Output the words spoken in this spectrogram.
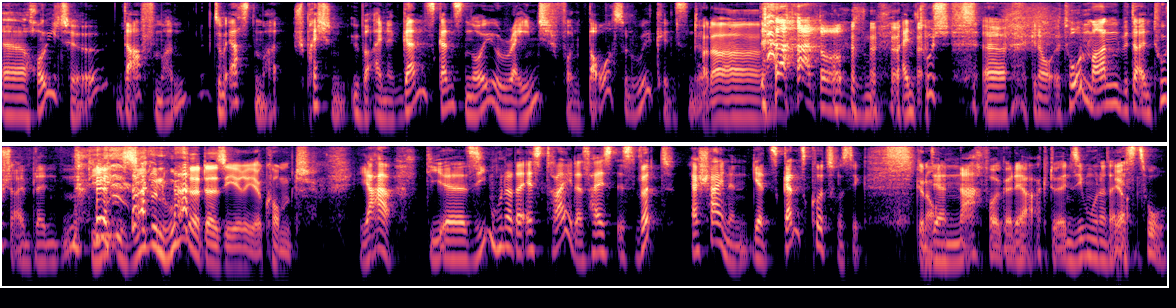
ja. äh, heute darf man zum ersten Mal sprechen über eine ganz, ganz neue Range von Bowers und Wilkinson. Tada! ein Tusch. Äh, genau, Tonmann, bitte einen Tusch einblenden. Die 700 700er-Serie kommt. Ja, die äh, 700er S3, das heißt, es wird erscheinen, jetzt ganz kurzfristig. Genau. Der Nachfolger der aktuellen 700er ja. S2.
